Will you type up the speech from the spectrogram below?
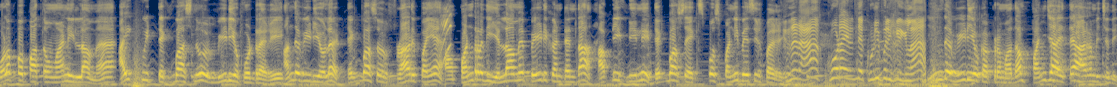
பொழப்ப பார்த்தோமான்னு இல்லாம ஐ குவிட் டெக் பாஸ்னு ஒரு வீடியோ போடுறாரு. அந்த வீடியோல டெக் பாஸ் ஒரு ஃப்ராடு பையன் அவன் பண்றது எல்லாமே பெய்டு கண்டென்ட் தான் அப்படி இப்படின்னு டெக் பாஸ் எக்ஸ்போஸ் பண்ணி பேசியிருப்பாரு. என்னடா கூட இருந்தே குழி பறிக்கிறீங்களா? இந்த வீடியோக்கு அப்புறமா தான் பஞ்சாயத்தே ஆரம்பிச்சது.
